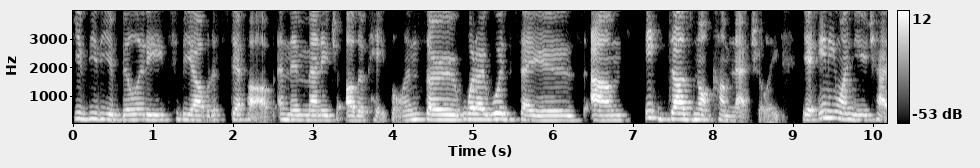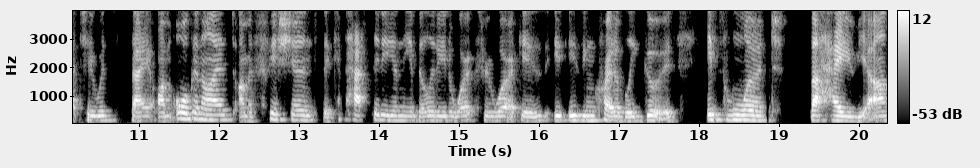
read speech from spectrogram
gives you the ability to be able to step up and then manage other people. And so, what I would say is, um, it does not come naturally. Yeah, anyone you chat to would say, I'm organized, I'm efficient, the capacity and the ability to work through work is, is incredibly good. It's learnt behavior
